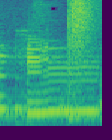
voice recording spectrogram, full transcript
Mm-hmm.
